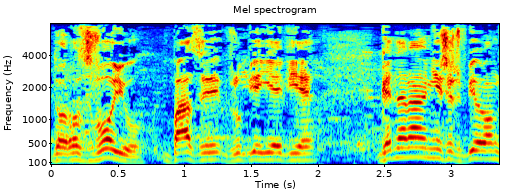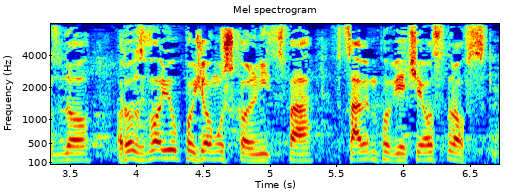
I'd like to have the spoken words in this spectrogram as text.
do rozwoju bazy w Lubiejewie, generalnie rzecz biorąc do rozwoju poziomu szkolnictwa w całym powiecie ostrowskim.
